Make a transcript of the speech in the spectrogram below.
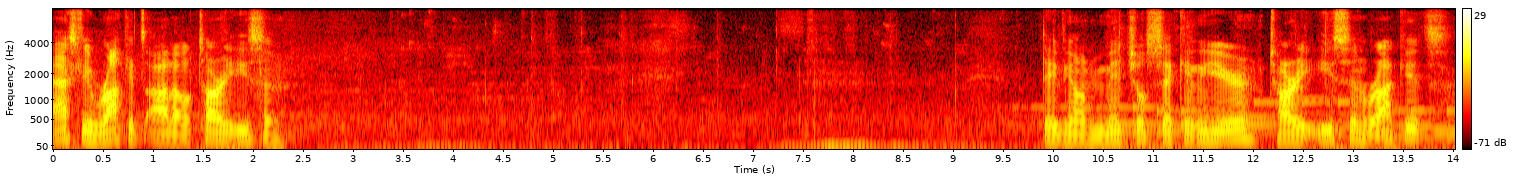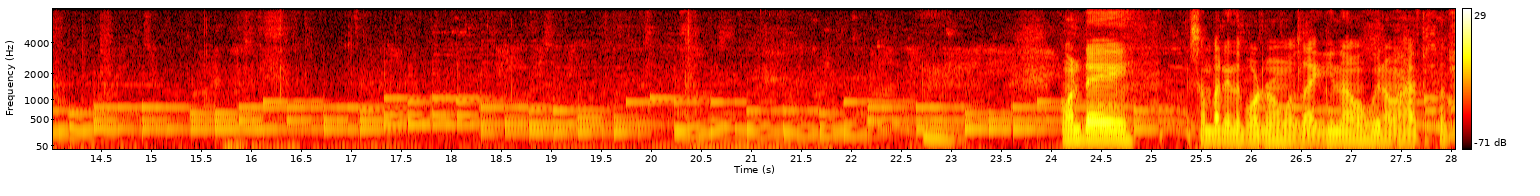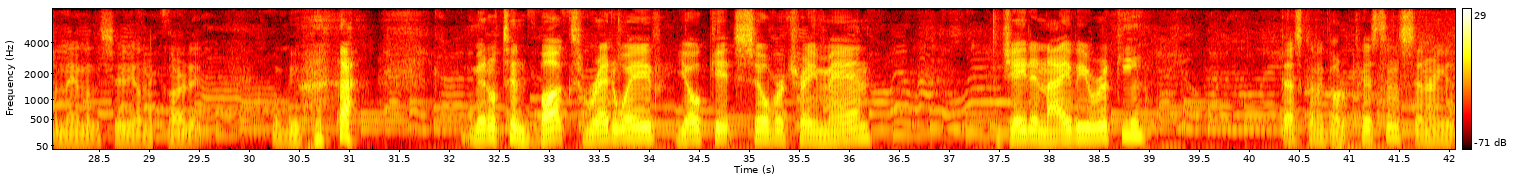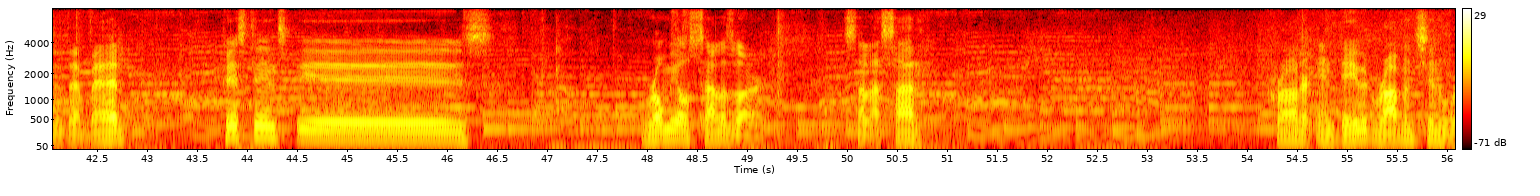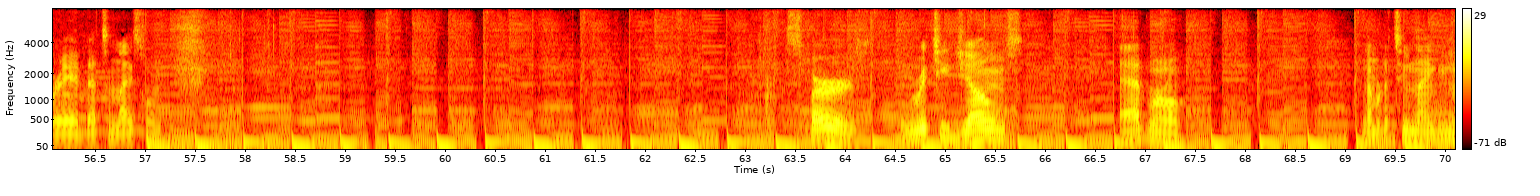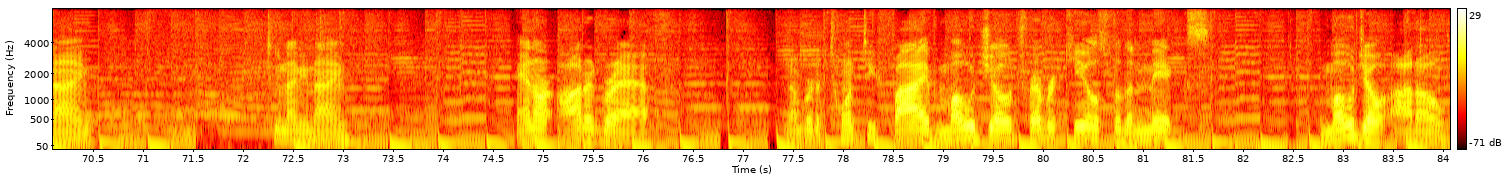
Ashley Rockets Auto. Tari Eason. Davion Mitchell, second year. Tari Eason, Rockets. Mm. One day, somebody in the boardroom was like, you know, we don't have to put the name of the city on the card. It will be Middleton Bucks, Red Wave, Jokic, Silver Tre Mann, Jaden Ivey rookie. That's gonna go to Pistons. Centering isn't that bad. Pistons is Romeo Salazar. Salazar. Crowder and David Robinson red. That's a nice one. Spurs. Richie Jones. Admiral. Number to 299. 299. And our autograph. Number to 25. Mojo. Trevor Keels for the Knicks. Mojo auto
